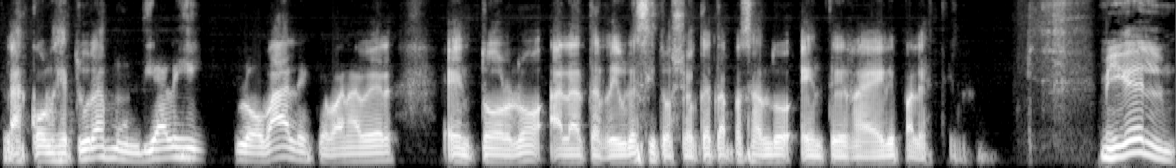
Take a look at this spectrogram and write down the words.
las conjeturas mundiales y globales que van a haber en torno a la terrible situación que está pasando entre Israel y Palestina. Miguel,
